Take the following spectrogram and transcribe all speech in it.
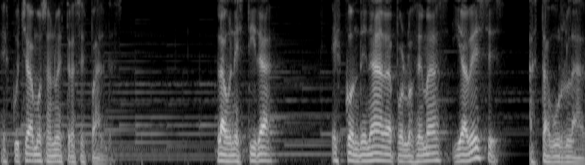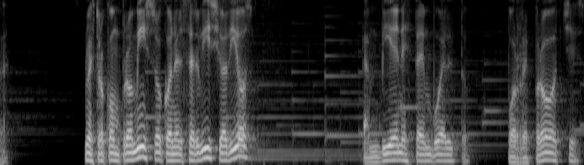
Escuchamos a nuestras espaldas. La honestidad es condenada por los demás y a veces hasta burlada. Nuestro compromiso con el servicio a Dios también está envuelto por reproches,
